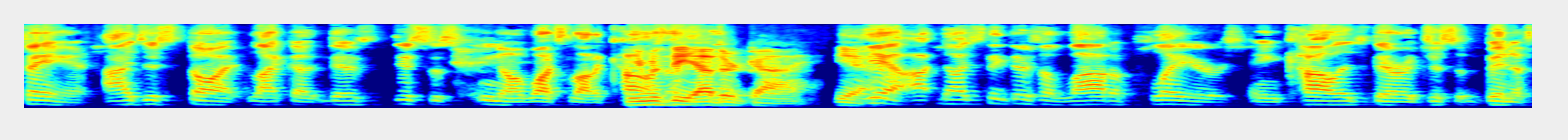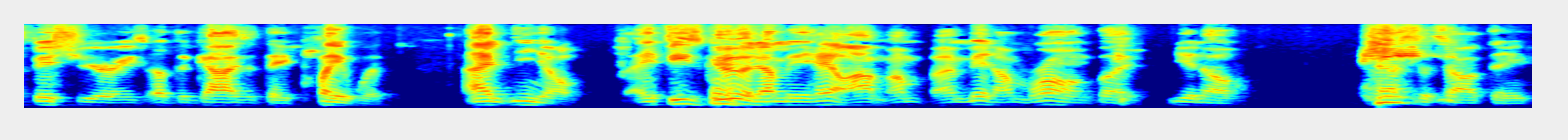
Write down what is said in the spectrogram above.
fan. I just thought like a, uh, there's this is you know I watch a lot of college. He was the other guy. Yeah, yeah. I, I, just think there's a lot of players in college that are just beneficiaries of the guys that they play with. I you know if he's hmm. good, I mean hell, I'm, I'm I admit I'm wrong, but you know that's just how I think.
